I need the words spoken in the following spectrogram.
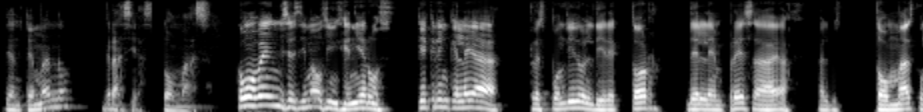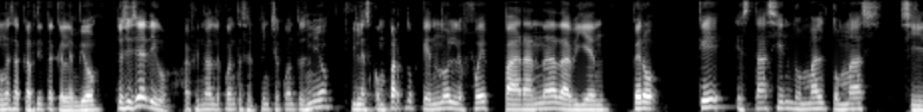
De antemano, gracias, Tomás. ¿Cómo ven, mis estimados ingenieros? ¿Qué creen que le haya respondido el director de la empresa al Tomás con esa cartita que le envió. Yo sí sé, digo, al final de cuentas el pinche cuento es mío y les comparto que no le fue para nada bien. Pero, ¿qué está haciendo mal Tomás? Si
